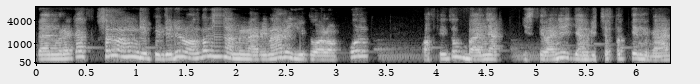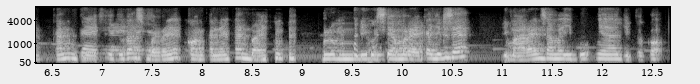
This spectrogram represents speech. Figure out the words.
Dan mereka senang gitu. Jadi nonton sambil nari-nari gitu walaupun waktu itu banyak istilahnya yang dicepetin kan. Kan Grease itu kan sebenarnya kontennya kan banyak belum di usia mereka. Jadi saya dimarahin sama ibunya gitu kok.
